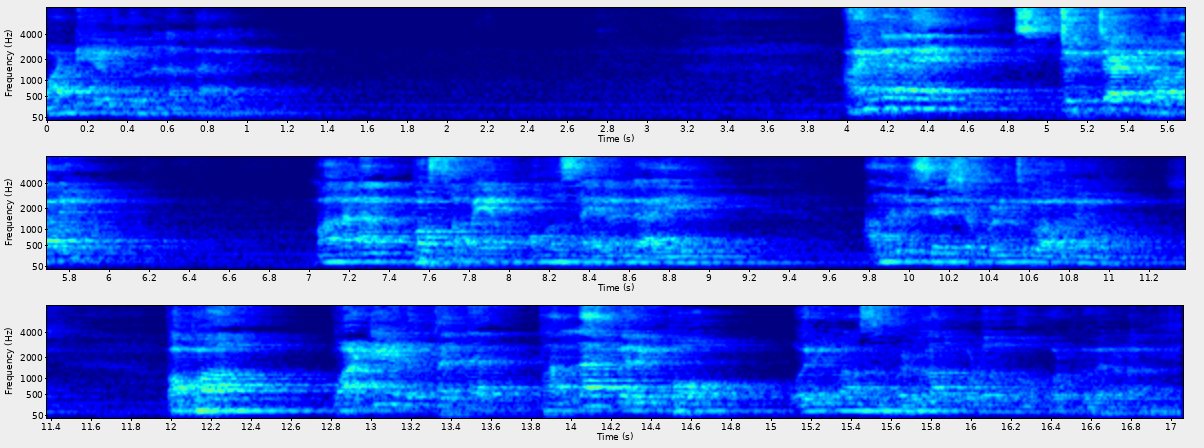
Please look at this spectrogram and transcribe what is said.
വടിയെടുത്ത് നിന്നെ തല്ലും. അങ്ങനെ സ്ട്രിക്റ്റ് ആയിട്ട് പറഞ്ഞു. മകൻ അല്പസമയം ഒന്ന് സൈലന്റ് ആയി. അതിനുശേഷം വിളിച്ചു പറഞ്ഞു പപ്പ വടിയെടുത്ത് എന്നെ തല്ലാൻ വരുമ്പോ ഒരു ഗ്ലാസ് വെള്ളം കൂടെ കൊണ്ടുവരണമേ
